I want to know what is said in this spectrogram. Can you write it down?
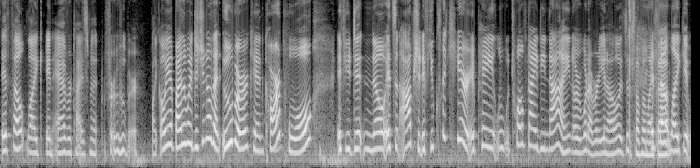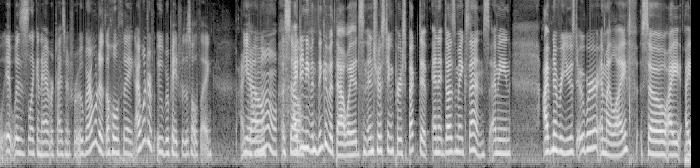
it felt like an advertisement for Uber. Like, oh yeah, by the way, did you know that Uber can carpool? If you didn't know, it's an option. If you click here, it pay twelve ninety nine or whatever. You know, it's just Something like that. it felt like it it was like an advertisement for Uber. I wonder if the whole thing. I wonder if Uber paid for this whole thing. I you don't know? know. So I didn't even think of it that way. It's an interesting perspective, and it does make sense. I mean, I've never used Uber in my life, so I I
